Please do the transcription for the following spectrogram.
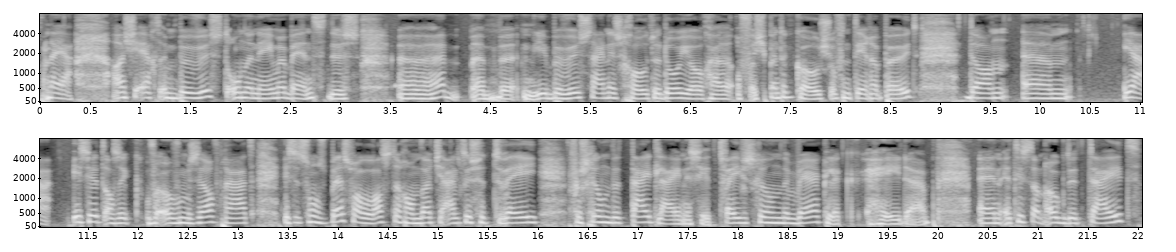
Nou ja, als je echt een bewust ondernemer bent, dus uh, be, je bewustzijn is groter door yoga, of als je bent een coach of een therapeut, dan um, ja, is het, als ik over mezelf praat, is het soms best wel lastig, omdat je eigenlijk tussen twee verschillende tijdlijnen zit, twee verschillende werkelijkheden. En het is dan ook de tijd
